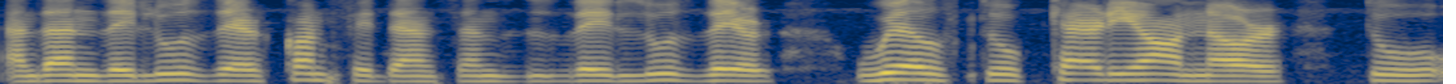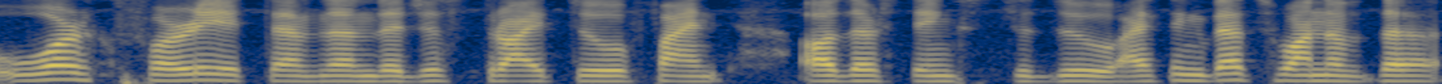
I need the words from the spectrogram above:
and then they lose their confidence and they lose their will to carry on or to work for it and then they just try to find other things to do. I think that's one of the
